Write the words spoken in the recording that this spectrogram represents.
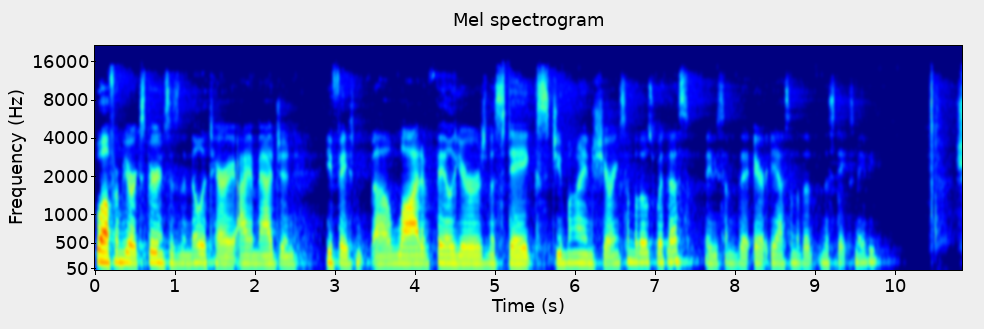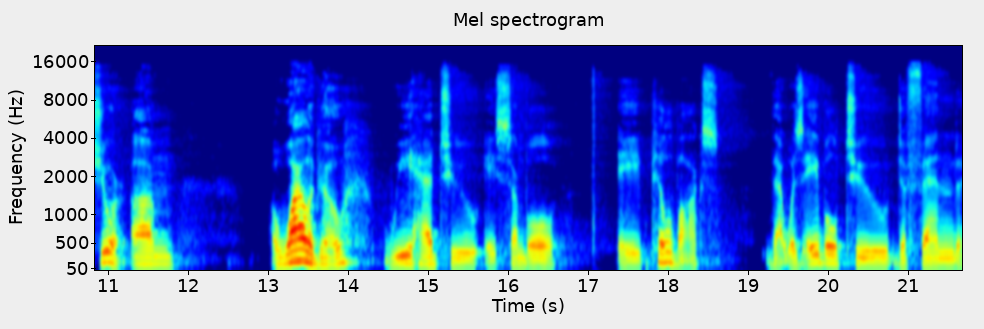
Well, from your experiences in the military, I imagine you faced a lot of failures, mistakes. Do you mind sharing some of those with us? Maybe some of the yeah, some of the mistakes, maybe. Sure. Um, a while ago, we had to assemble a pillbox that was able to defend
